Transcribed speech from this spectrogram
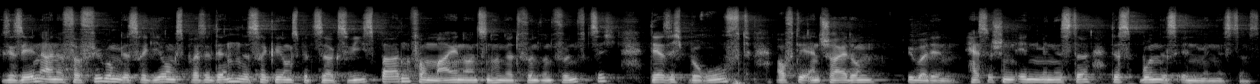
Sie sehen eine Verfügung des Regierungspräsidenten des Regierungsbezirks Wiesbaden vom Mai 1955, der sich beruft auf die Entscheidung über den hessischen Innenminister des Bundesinnenministers.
